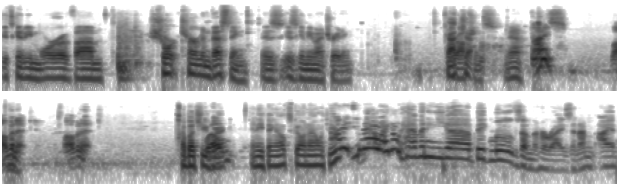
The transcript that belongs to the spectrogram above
it's going to be more of um, short term investing is is going to be my trading. Gotcha. Options. Yeah. Nice. Loving it. Loving it. How about you, well, Greg? Anything else going on with you? I, you know, I don't have any uh, big moves on the horizon. I'm, I'm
